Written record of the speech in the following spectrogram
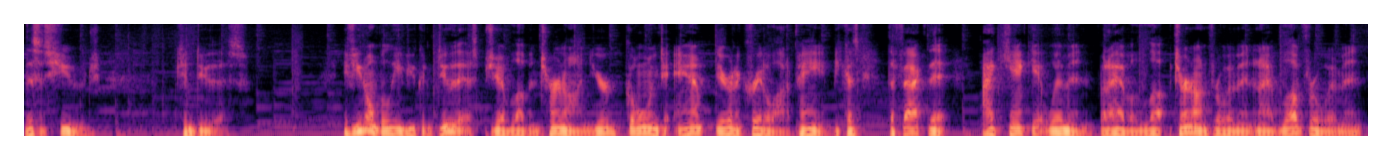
this is huge, can do this? If you don't believe you can do this, but you have love and turn on, you're going to amp, you're going to create a lot of pain because the fact that I can't get women, but I have a lo- turn on for women and I have love for women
